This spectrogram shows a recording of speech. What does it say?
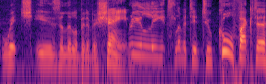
which is a little bit of a shame. Really, it's limited to cool factor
